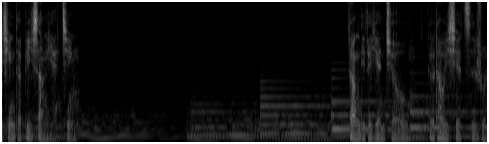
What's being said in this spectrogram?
轻的闭上眼睛，让你的眼球得到一些滋润。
